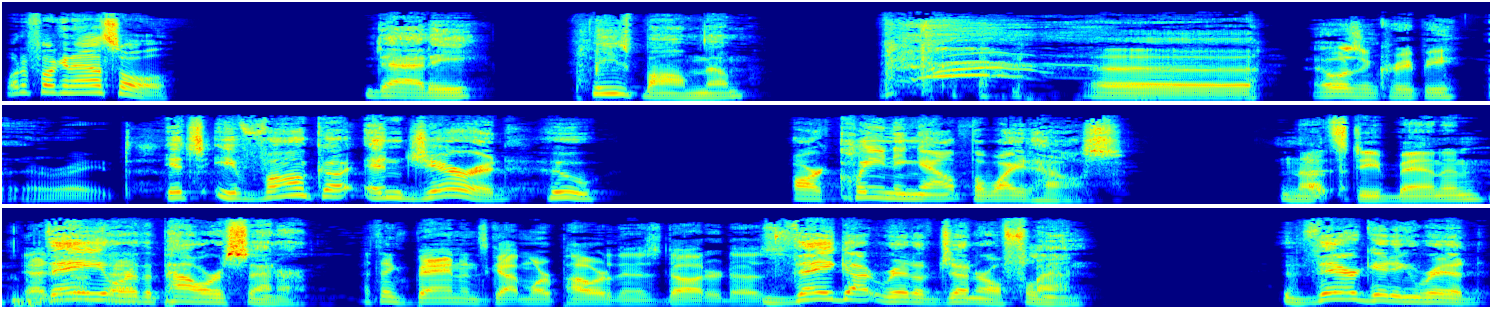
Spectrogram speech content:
What a fucking asshole. Daddy, please bomb them. Uh, That wasn't creepy. all right. It's Ivanka and Jared who are cleaning out the White House. Not Steve Bannon. Yeah, They are the power center. I think Bannon's got more power than his daughter does. They got rid of General Flynn. They're getting rid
